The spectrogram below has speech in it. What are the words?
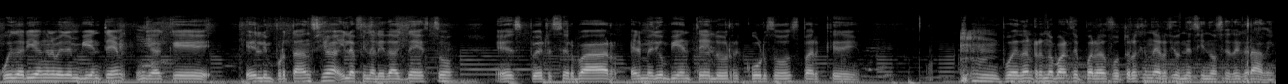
cuidarían el medio ambiente ya que la importancia y la finalidad de esto es preservar el medio ambiente, los recursos para que puedan renovarse para las futuras generaciones y no se degraden.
